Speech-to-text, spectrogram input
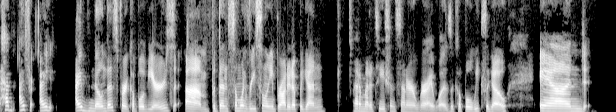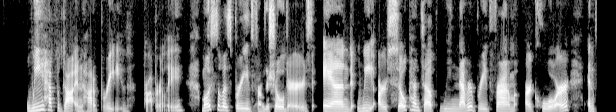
have I've I I've known this for a couple of years. Um, but then someone recently brought it up again at a meditation center where I was a couple of weeks ago. And we have forgotten how to breathe properly. Most of us breathe yeah. from the shoulders, and we are so pent up, we never breathe from our core and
